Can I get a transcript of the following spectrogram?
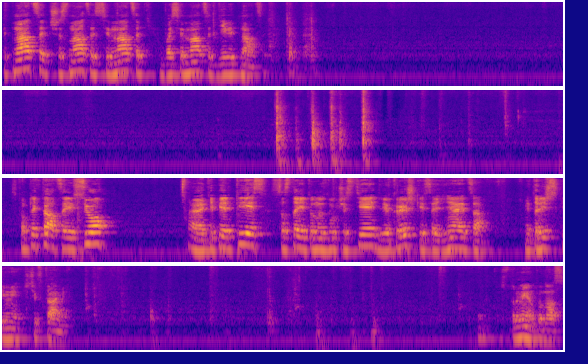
15, 16, 17, 18, 19. С комплектацией все. Э, Теперь кейс состоит он из двух частей, две крышки соединяются металлическими штифтами. Инструмент у нас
